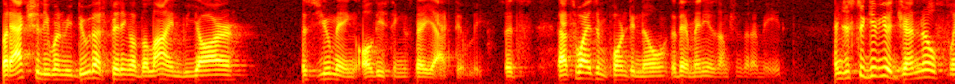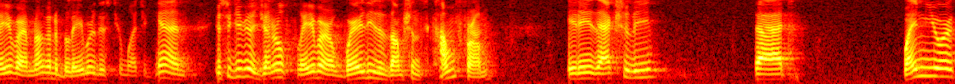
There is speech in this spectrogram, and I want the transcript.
But actually, when we do that fitting of the line, we are assuming all these things very actively. So it's, that's why it's important to know that there are many assumptions that are made. And just to give you a general flavor, I'm not going to belabor this too much again, just to give you a general flavor of where these assumptions come from, it is actually that when, you're,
